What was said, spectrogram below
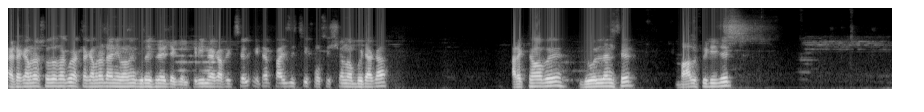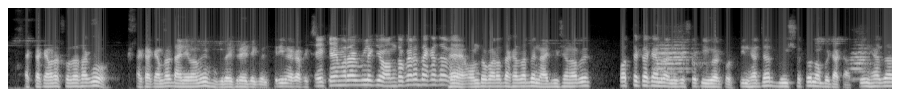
একটা ক্যামেরা সোজা থাকবে একটা ক্যামেরা ডাইনিভাবে ঘুরে ফিরে দেখবেন। থ্রি মেগাপিক্সেল এটার প্রাইস দিচ্ছি পঁচিশশো নব্বই টাকা। আরেকটা হবে ডুয়েল লেন্সের বাল ফিটিজের একটা ক্যামেরা সোজা থাকব একটা ক্যামেরা ডাইনিভাবে ঘুরে ফিরে দেখবেন। থ্রি মেগাপিক্সেল এই ক্যামেরাগুলো কি অন্ধকারে দেখা যাবে? হ্যাঁ অন্ধকারও দেখা যাবে নাইট ভিশন হবে। প্রত্যেকটা ক্যামেরা নিজস্ব কিউআর কোড তিন হাজার দুইশত নব্বই টাকা তিন হাজার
